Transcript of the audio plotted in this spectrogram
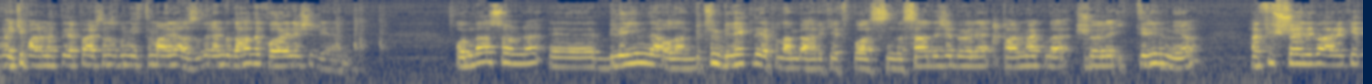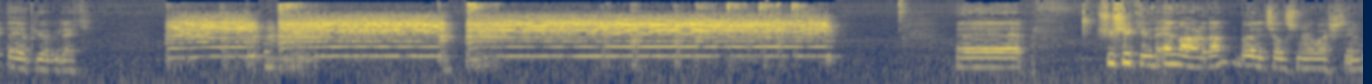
Ama iki parmakla yaparsanız bunun ihtimali azalır. Hem de daha da kolaylaşır yani. Ondan sonra e, bileğimle olan, bütün bilekle yapılan bir hareket bu aslında. Sadece böyle parmakla şöyle ittirilmiyor. Hafif şöyle bir hareket de yapıyor bilek. Ee, şu şekilde en ağırdan böyle çalışmaya başlayın.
